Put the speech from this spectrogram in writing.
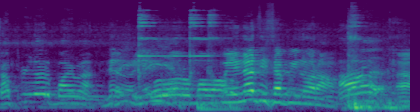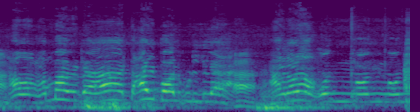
சப்பிக்கிட்டே இருப்பான் இவன். ஒரு வாரமா வரான். அவன் அம்மா கிட்ட தாய்ப்பால் குடிக்கல. ஆ. அதனால ஒன்னு ஒன்னு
